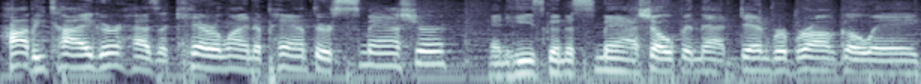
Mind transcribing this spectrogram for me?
Hobby Tiger has a Carolina Panthers smasher, and he's to smash open that Denver Bronco egg.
